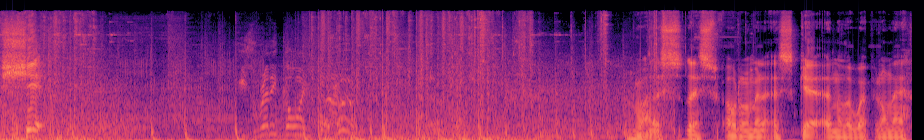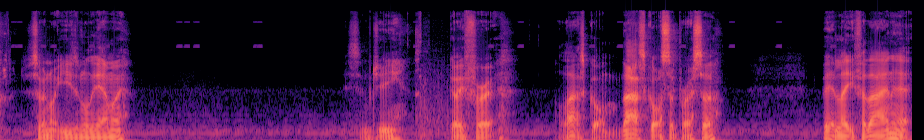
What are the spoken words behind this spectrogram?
Shit. He's really going. Right, let's let's hold on a minute. Let's get another weapon on there, so we're not using all the ammo. SMG, go for it. Well, that's got that's got a suppressor. Bit late for that, isn't it?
